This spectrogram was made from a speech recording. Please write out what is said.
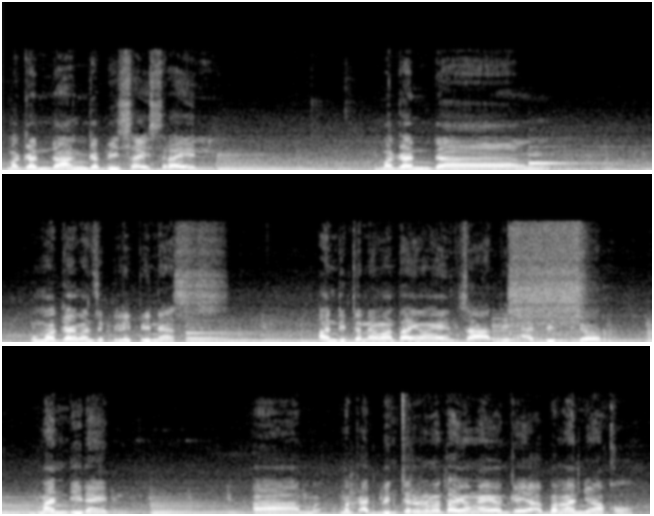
Magandang gabi sa Israel. Magandang umaga naman sa Pilipinas. Andito naman tayo ngayon sa ating adventure Monday night. Ah, mag-adventure naman tayo ngayon kaya abangan nyo ako.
